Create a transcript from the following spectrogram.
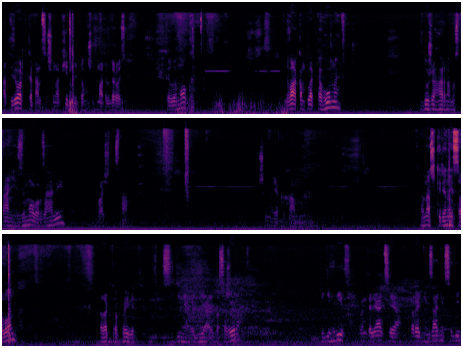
отвертка, там все, що необхідно для того, щоб мати в дорозі. Килимок, два комплекта гуми в дуже гарному стані. Зимова взагалі. Бачите, стан. Шина як хама. У нас шкіряний салон, електропривід сидіння водія і пасажира, підігрів, вентиляція передніх задніх сидінь,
